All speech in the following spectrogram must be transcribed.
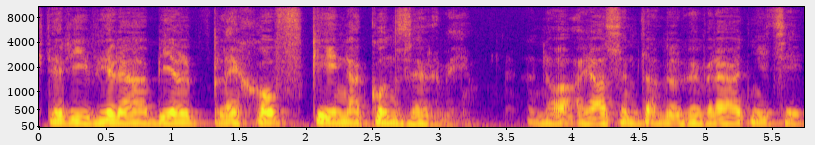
který vyráběl plechovky na konzervy. No a já jsem tam byl ve vrátnici,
